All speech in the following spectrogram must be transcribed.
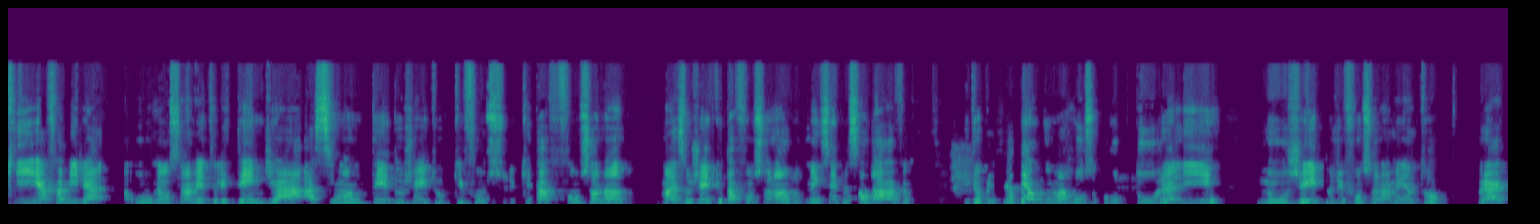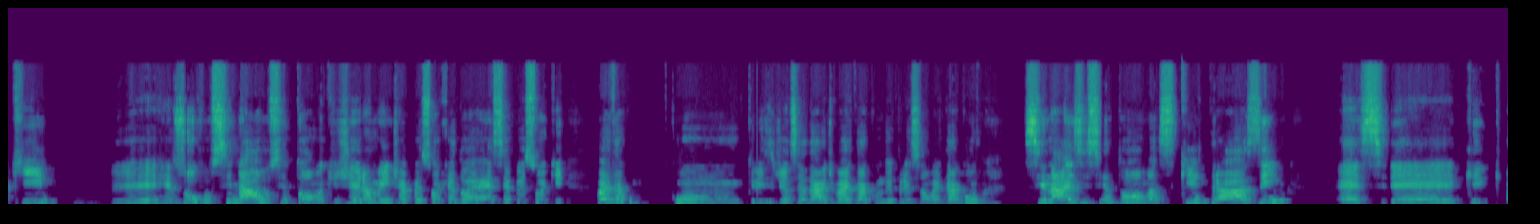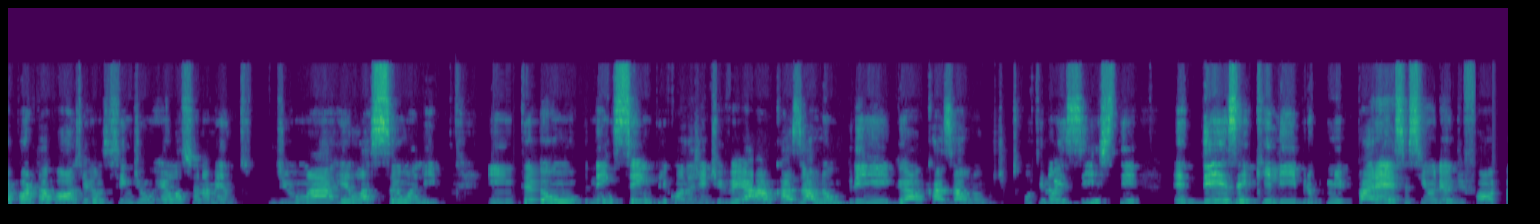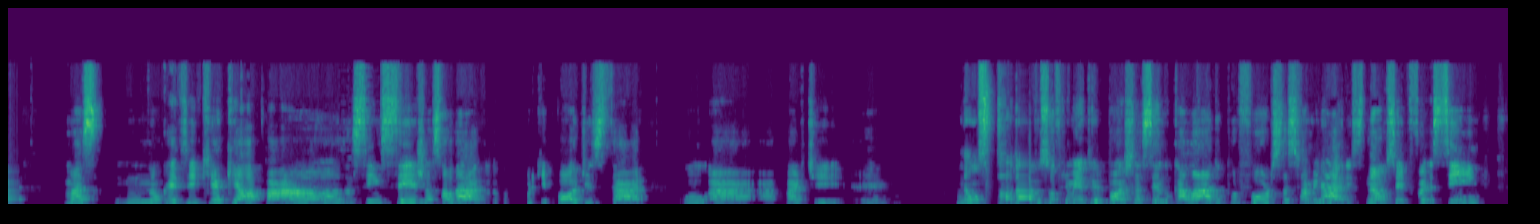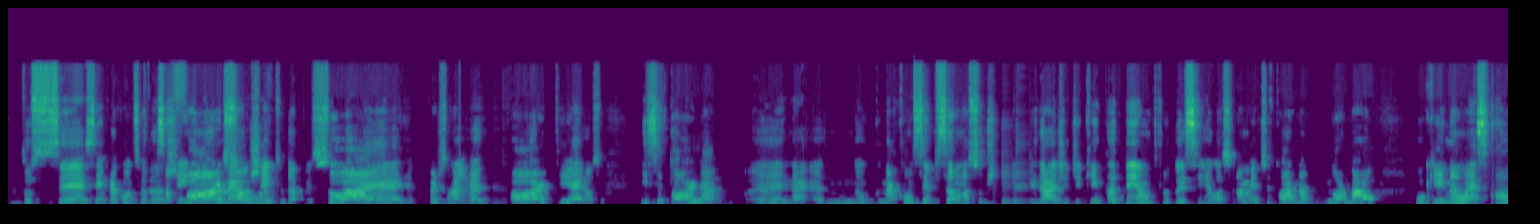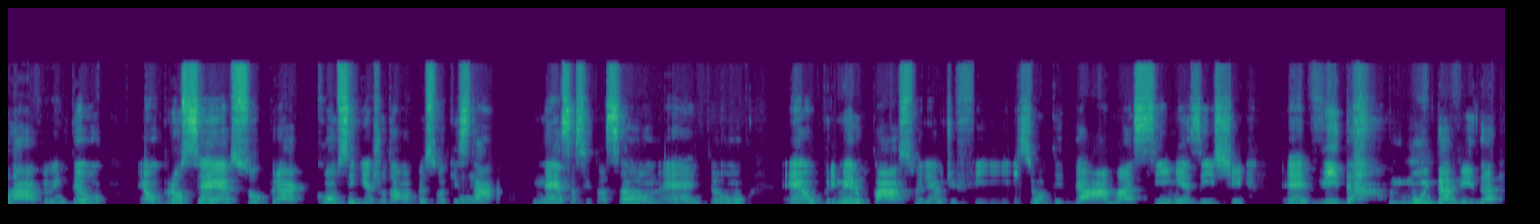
que a família, o relacionamento, ele tende a, a se manter do jeito que fun está funcionando. Mas o jeito que está funcionando nem sempre é saudável. Então precisa ter alguma ruptura ali no jeito de funcionamento para que é, resolva o sinal, o sintoma, que geralmente é a pessoa que adoece, é a pessoa que vai estar com com crise de ansiedade, vai estar com depressão, vai estar com uhum. sinais e sintomas que trazem é, é, que, que é o porta-voz, digamos assim, de um relacionamento, de uma relação ali. Então, nem sempre quando a gente vê, ah, o casal não briga, o casal não discute, não existe é, desequilíbrio, me parece, assim, olhando de fora mas não quer dizer que aquela paz assim seja saudável, porque pode estar a, a parte é, não saudável, o sofrimento, ele pode estar sendo calado por forças familiares. Não, sempre foi assim, tu, é, sempre aconteceu dessa é forma, é o jeito da pessoa, ah, é personalidade forte, é não sei. E se torna, é, na, no, na concepção, na subjetividade de quem está dentro desse relacionamento, se torna normal, o que não é saudável. Então, é um processo para conseguir ajudar uma pessoa que é. está nessa situação, né? Então, é o primeiro passo, ele é o difícil de dar, mas sim existe é, vida, muita vida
